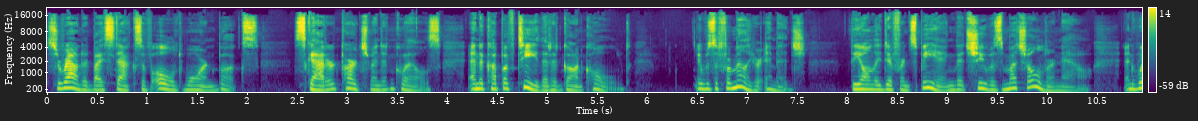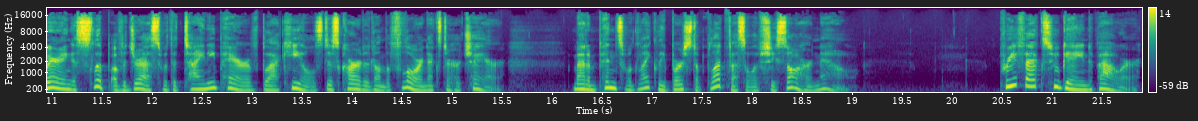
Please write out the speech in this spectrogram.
surrounded by stacks of old worn books, scattered parchment and quills, and a cup of tea that had gone cold. It was a familiar image, the only difference being that she was much older now, and wearing a slip of a dress with a tiny pair of black heels discarded on the floor next to her chair. Madame Pince would likely burst a blood vessel if she saw her now. Prefects who gained power,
